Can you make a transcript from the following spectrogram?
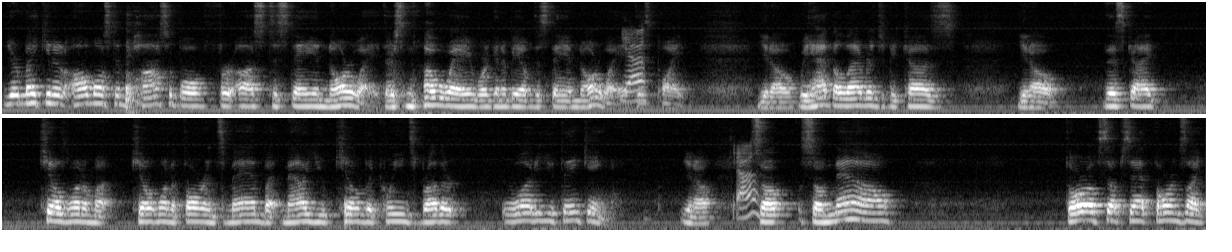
you're making it almost impossible for us to stay in Norway. There's no way we're going to be able to stay in Norway Yeah. at this point. You know, we had the leverage because, you know, this guy killed one of my killed one of Thorin's men, but now you killed the queen's brother. What are you thinking? You know. Yeah. So so now Thorolf's upset. Thorn's like,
